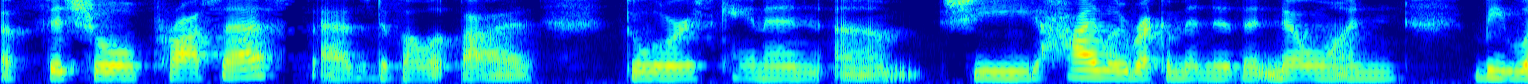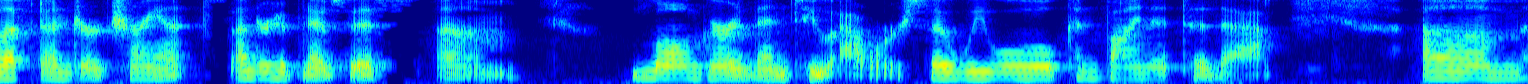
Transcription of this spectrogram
official process as developed by dolores cannon. Um, she highly recommended that no one be left under trance under hypnosis um, longer than two hours. So we will confine it to that. Um,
